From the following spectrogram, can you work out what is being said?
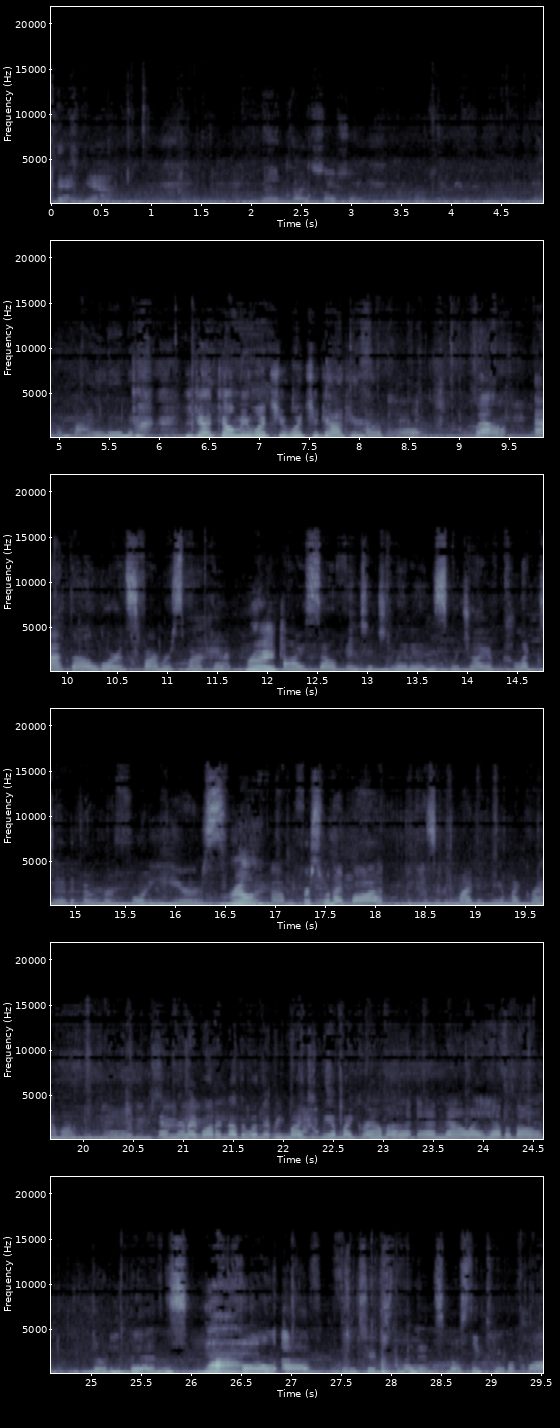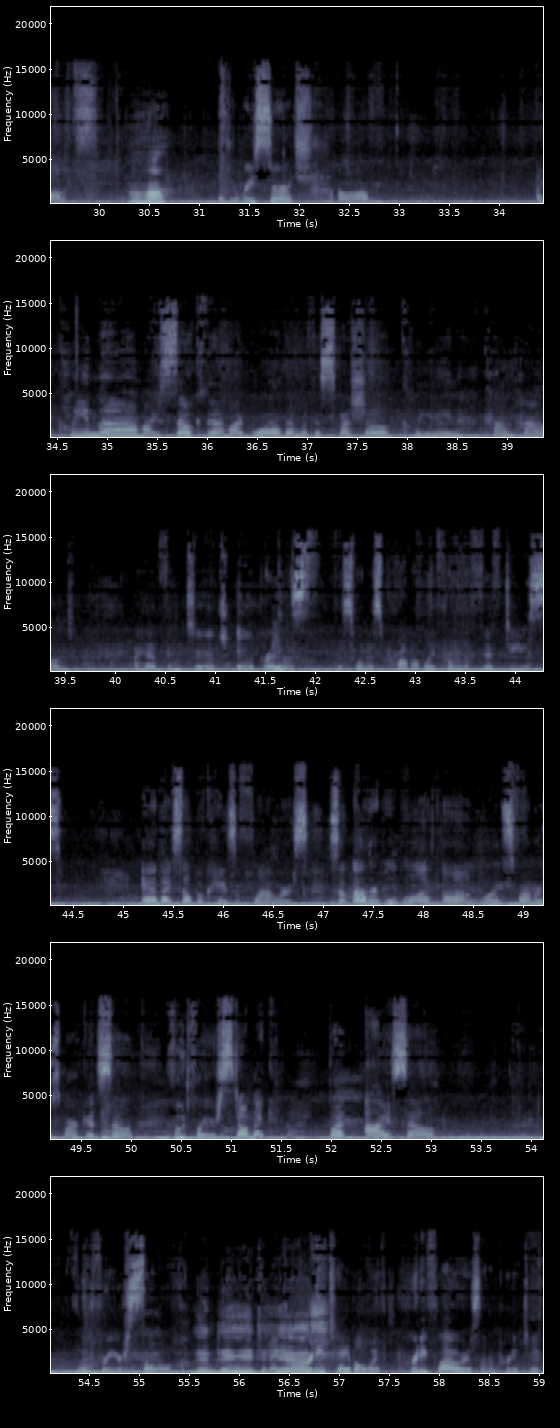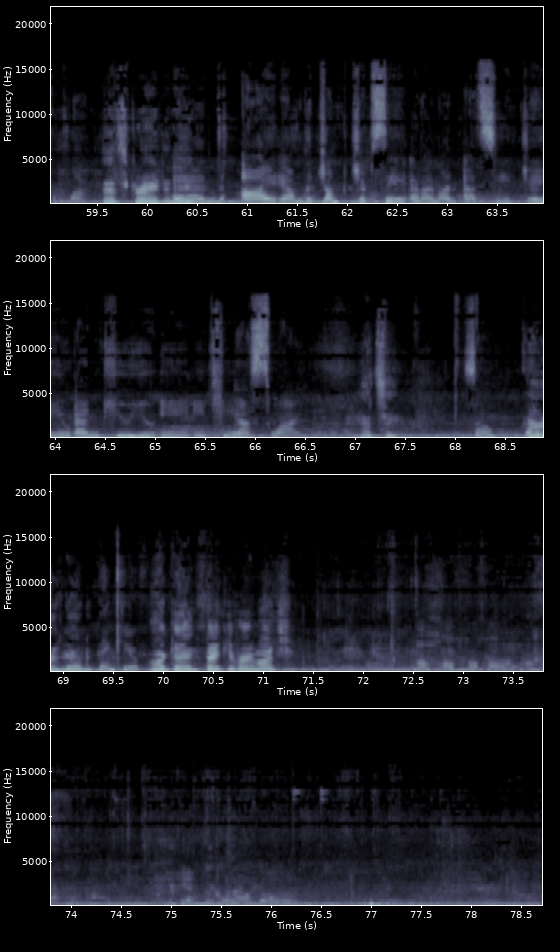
Okay, yeah. Anti-social. Come buy linen. You got to tell me what you what you got here, Okay. Well, at the Lawrence Farmers Market, right? I sell vintage linens, which I have collected over 40 years. Really? Um, the first one I bought because it reminded me of my grandma. No, I didn't say And then I bought another one that reminded me of my grandma. And now I have about 30 bins Wow. full of vintage linens, mostly tablecloths. Uh huh. I do research. Um, I clean them, I soak them, I boil them with a special cleaning compound. I have vintage aprons. This one is probably from the 50s. And I sell bouquets of flowers. So other people at the Lawrence Farmers Market sell food for your stomach, but I sell food for your soul. Indeed. To make a yes. pretty table with pretty flowers and a pretty tablecloth. That's great. And, And I am the Junque Gypsy, and I'm on Etsy, J-U-N-Q-U-E-E-T-S-Y. Etsy. So, great. Very good. Thank you. Okay. Thank you very much.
